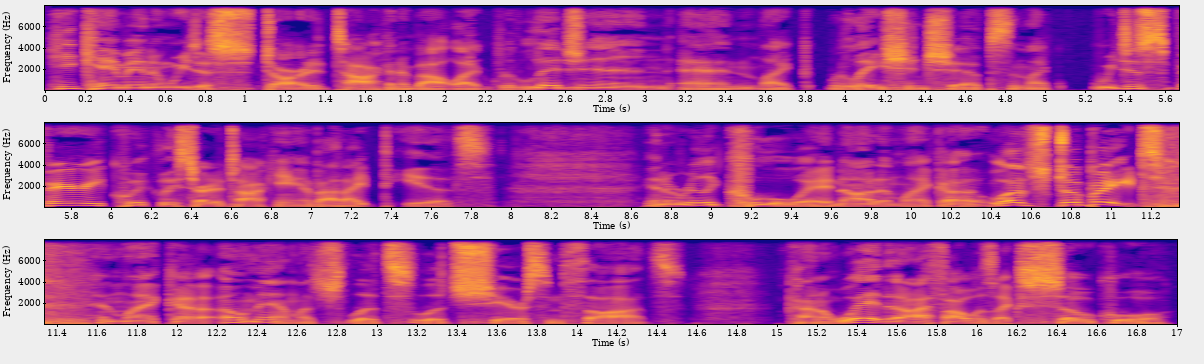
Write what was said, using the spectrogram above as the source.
he came in and we just started talking about like religion and like relationships and like we just very quickly started talking about ideas in a really cool way not in like a let's debate and like a, oh man let's let's let's share some thoughts kind of way that I thought was like so cool.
